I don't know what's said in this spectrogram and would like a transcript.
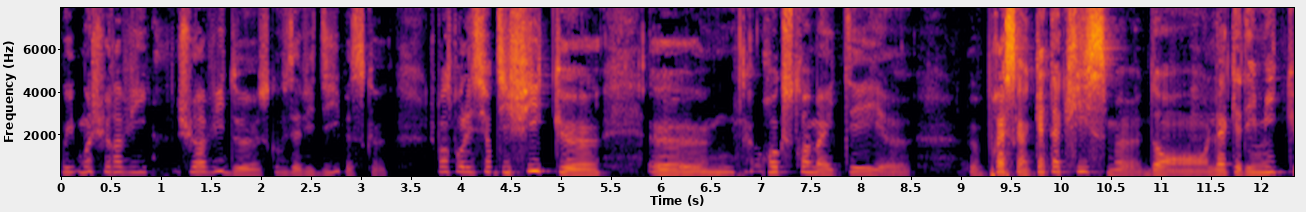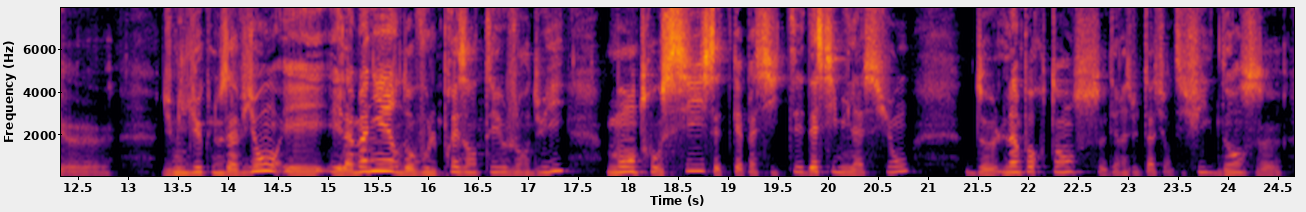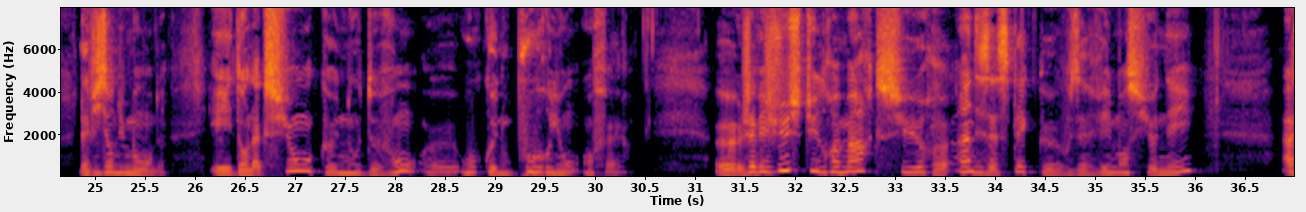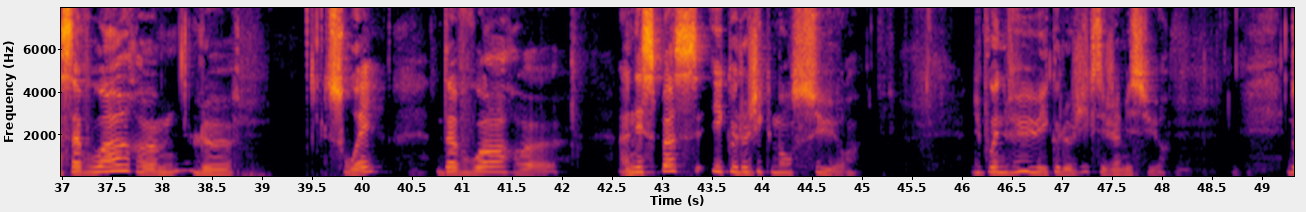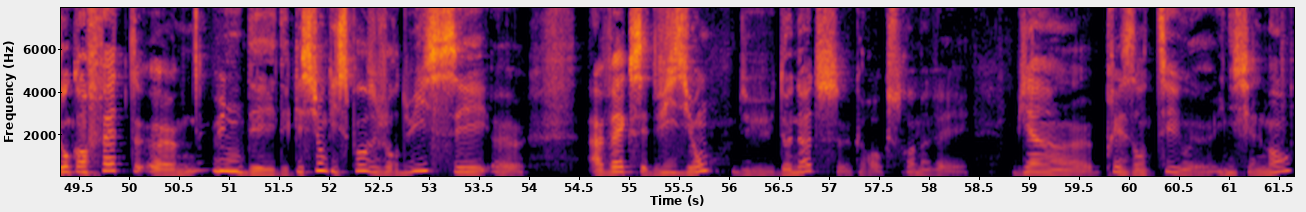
Oui, moi je suis ravie. Je suis ravie de ce que vous avez dit parce que je pense pour les scientifiques, euh, euh Rockstrom a été euh, presque un cataclysme dans l'académique. Du milieu que nous avions. Et, la manière dont vous le présentez aujourd'hui montre aussi cette capacité d'assimilation de l'importance des résultats scientifiques dans euh, la vision du monde et dans l'action que nous devons euh, ou que nous pourrions en faire. Euh, j'avais juste une remarque sur un des aspects que vous avez mentionné, à savoir le souhait d'avoir un espace écologiquement sûr. Du point de vue écologique, c'est jamais sûr. Donc en fait, euh, une des, questions qui se posent aujourd'hui, c'est euh, avec cette vision du Donuts que Rockstrom avait bien euh, présenté initialement,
